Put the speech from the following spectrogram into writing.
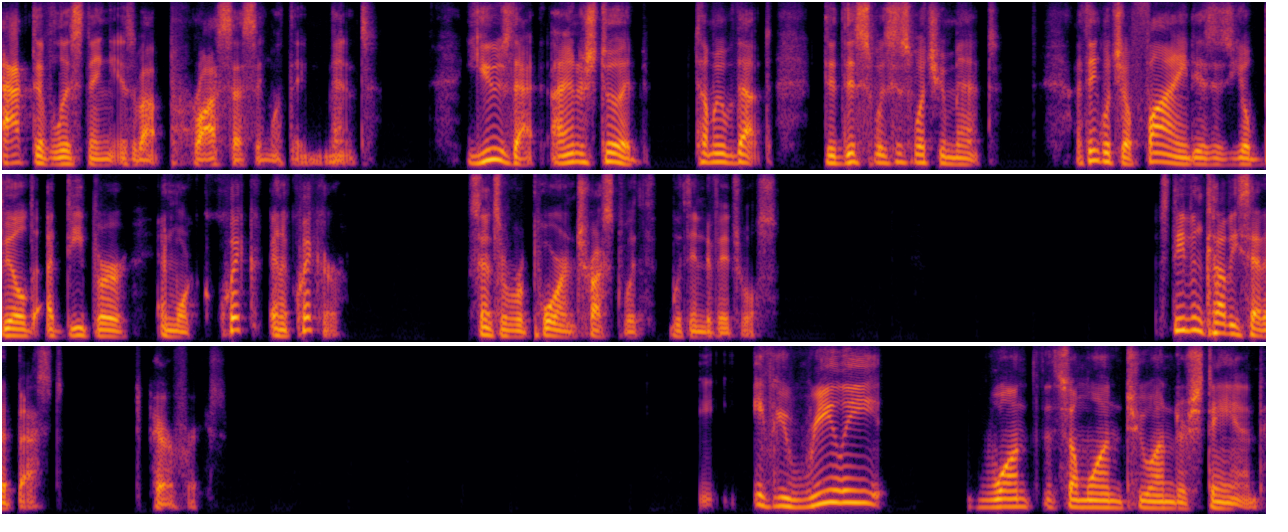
active listening is about processing what they meant. Use that. I understood. Tell me about. Did this was this what you meant? I think what you'll find is is you'll build a deeper and more quick and a quicker sense of rapport and trust with with individuals. Stephen Covey said it best, to paraphrase. If you really want someone to understand,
